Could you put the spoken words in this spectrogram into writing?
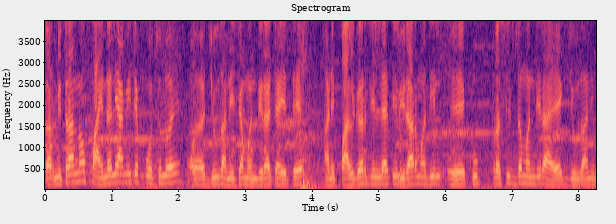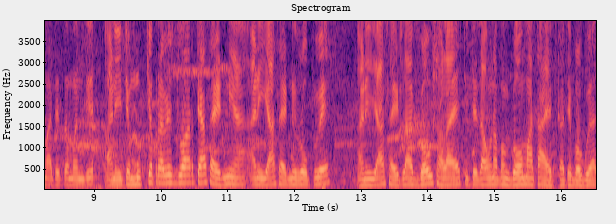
तर मित्रांनो फायनली आम्ही इथे पोचलोय अ, जीवदानीच्या मंदिराच्या इथे. आणि पालघर जिल्ह्यातील विरारमधील हे खूप प्रसिद्ध मंदिर आहे एक जीवदानी मातेचं मंदिर. आणि इथे मुख्य प्रवेशद्वार त्या साईडनी आहे आणि या साईडनी रोपवे. आणि या साईडला गौशाळा आहे. तिथे जाऊन आपण गौमाता आहेत का ते बघूयात.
